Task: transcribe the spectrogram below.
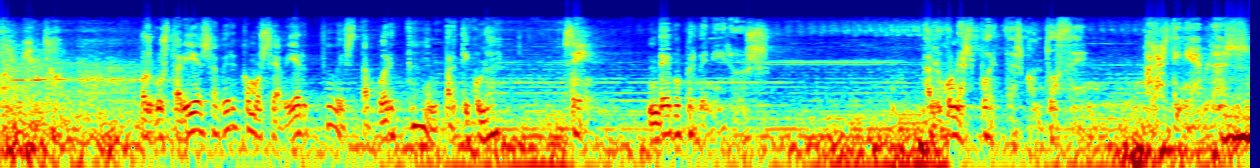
¿Os gustaría saber cómo se ha abierto esta puerta en particular? Sí. Debo preveniros. Algunas puertas conducen a las tinieblas.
